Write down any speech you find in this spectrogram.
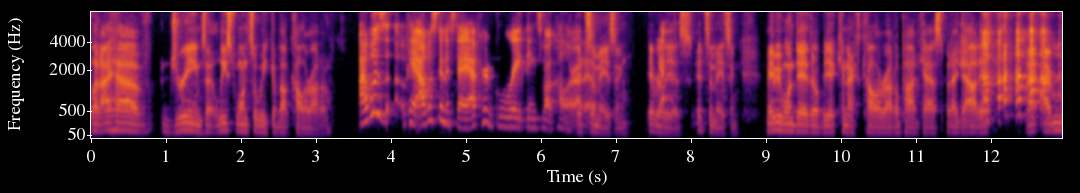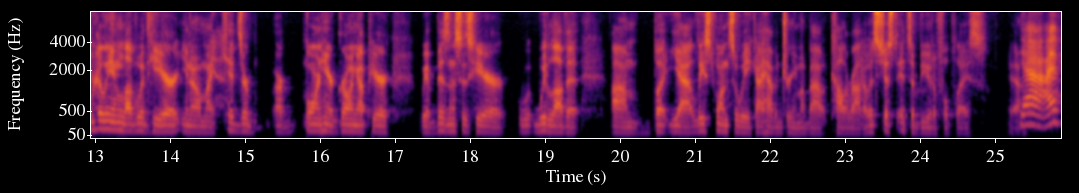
but i have dreams at least once a week about colorado I was okay. I was gonna say I've heard great things about Colorado. It's amazing. It really is. It's amazing. Maybe one day there'll be a Connect Colorado podcast, but I doubt it. I, I'm really in love with here. You know, my kids are are born here, growing up here. We have businesses here. We love it. Um, but yeah, at least once a week, I have a dream about Colorado. It's just, it's a beautiful place. Yeah. yeah, I've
